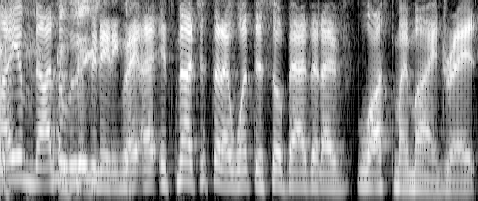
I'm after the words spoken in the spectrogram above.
I am not 'cause Jay, hallucinating, right? I, it's not just that I want this so bad that I've lost my mind, right?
